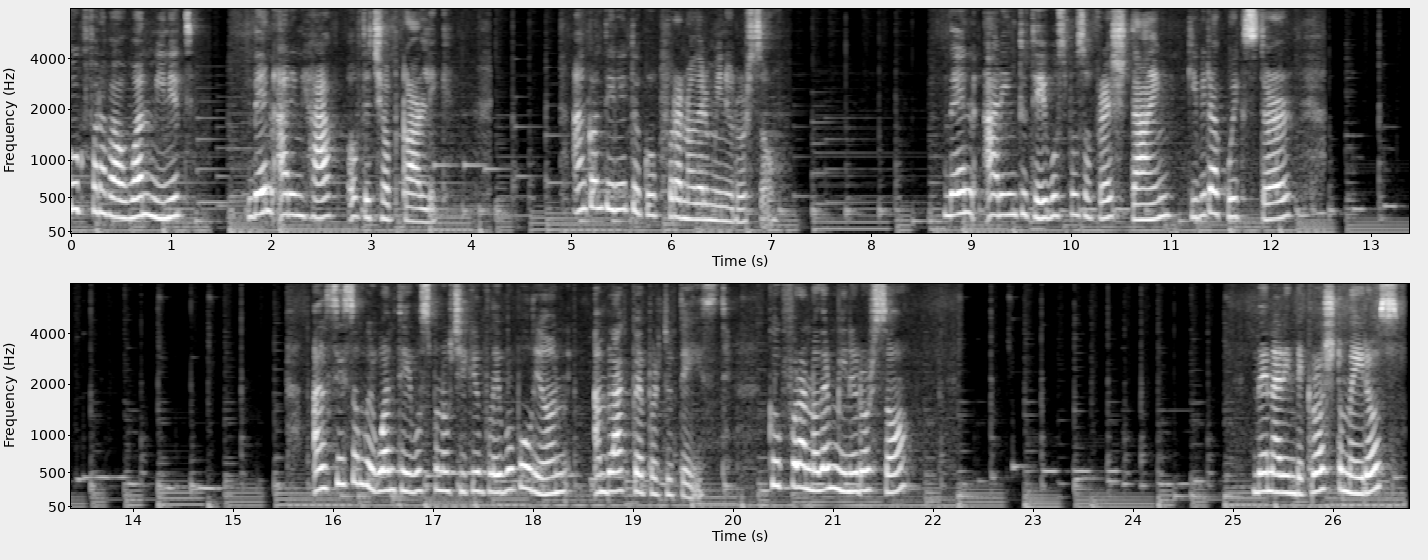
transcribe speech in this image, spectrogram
Cook for about 1 minute then add in half of the chopped garlic and continue to cook for another minute or so. Then add in 2 tablespoons of fresh thyme, give it a quick stir and season with 1 tablespoon of chicken flavor bouillon and black pepper to taste. Cook for another minute or so. Then add in the crushed tomatoes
